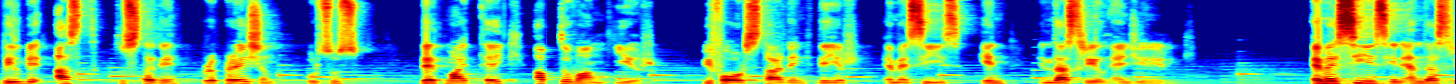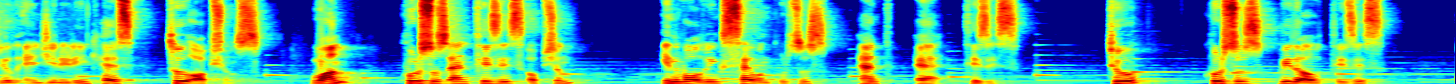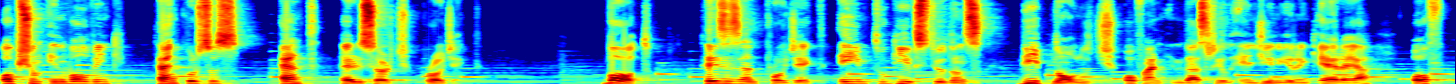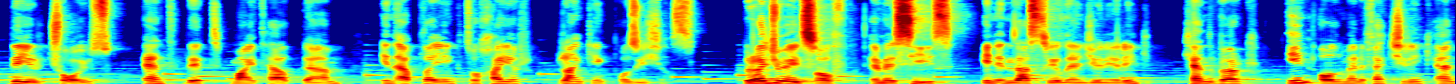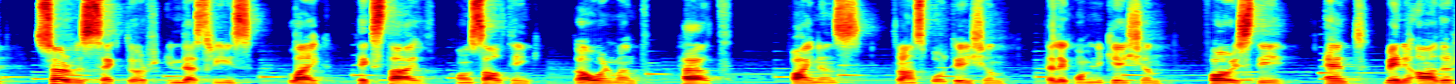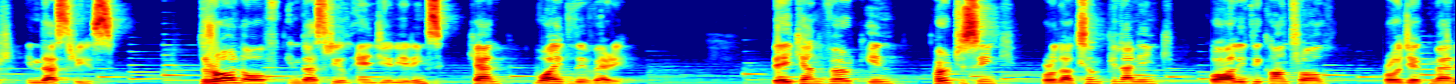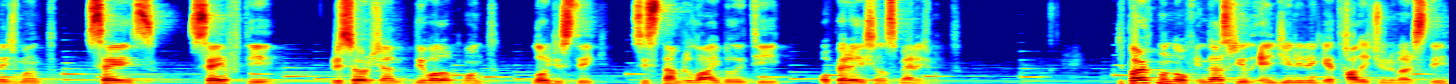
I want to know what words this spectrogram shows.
will be asked to study preparation courses that might take up to one year before starting their MSCs in industrial engineering. MSCs in industrial engineering has two options. One, courses and thesis option involving seven courses and a thesis. Two, courses without thesis, option involving 10 courses and a research project. Both thesis and project aim to give students deep knowledge of an industrial engineering area of their choice and that might help them in applying to higher ranking positions. Graduates of MSCs in industrial engineering can work in all manufacturing and service sector industries like textile, consulting, government, health, finance, transportation, telecommunication, forestry, and many other industries. The role of industrial engineering can widely vary. They can work in purchasing, production planning, quality control, project management, sales, safety, research and development, logistics, system reliability, operations management. Department of Industrial Engineering at Haliç University.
